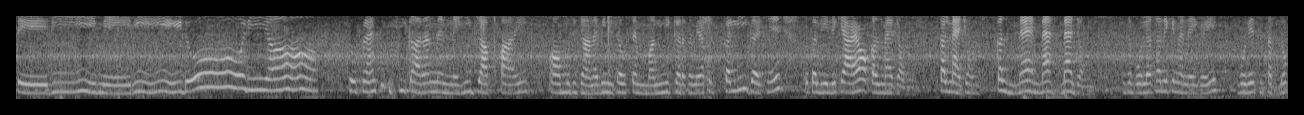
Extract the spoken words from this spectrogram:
तेरी मेरी डोरिया। सो फ्रेंड्स इसी कारण मैं नहीं जा पाई और मुझे जाना भी नहीं था, उस टाइम मन नहीं कर रहा था मेरा। तो कल ही गए थे तो कल ये लेके आया और कल मैं जाऊँगी, कल मैं जाऊँगी, कल मैं मैं मैं जाऊँगी। मुझे बोला था लेकिन मैं नहीं गई, बोले थे सब लोग,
